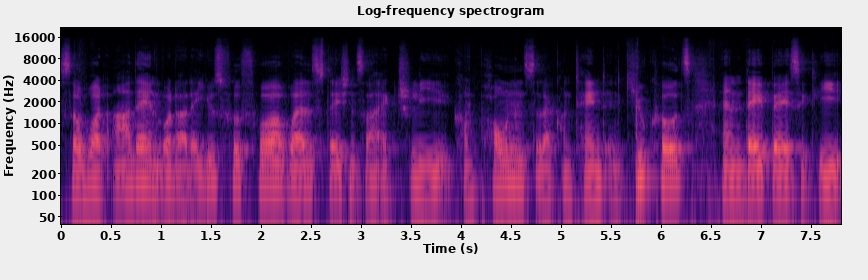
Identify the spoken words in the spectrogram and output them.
So what are they and what are they useful for? Well, stations are actually components that are contained in QCoDeS and they basically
